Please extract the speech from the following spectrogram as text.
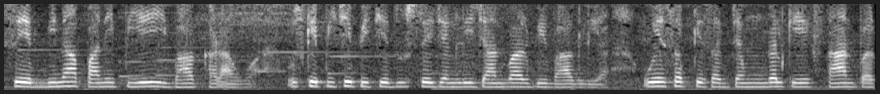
से बिना पानी पिए ही भाग खड़ा हुआ। उसके पीछे पीछे दूसरे जंगली जानवर भी भाग लिया। वे सब के सब जंगल के एक स्थान पर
